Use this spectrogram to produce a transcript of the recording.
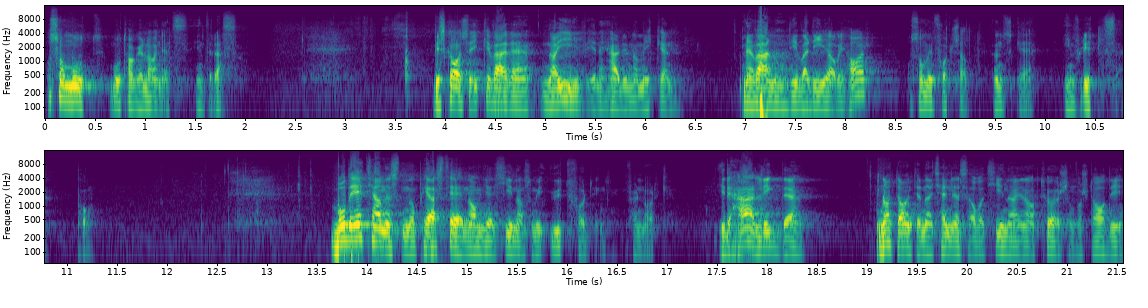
Også mot mottakerlandets interesser. Vi skal altså ikke være naive i denne dynamikken, men verne om de verdier vi har, og som vi fortsatt ønsker innflytelse. Både E-tjenesten og PST navngir Kina som en utfordring for Norge. I dette ligger det bl.a. en erkjennelse av at Kina er en aktør som får stadig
